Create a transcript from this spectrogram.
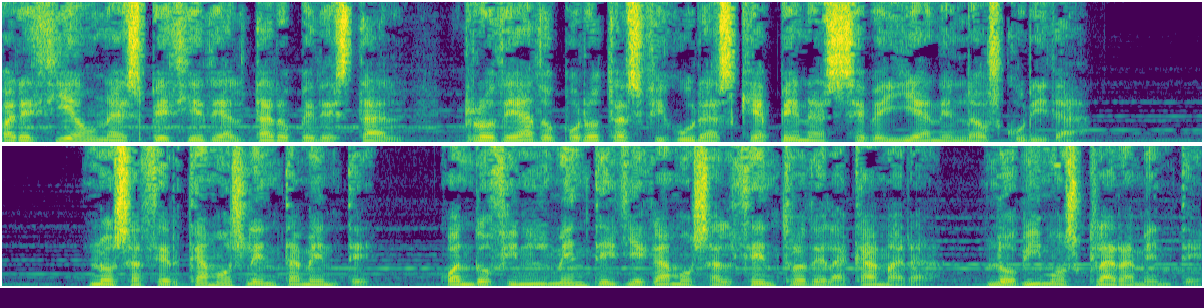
Parecía una especie de altar o pedestal, rodeado por otras figuras que apenas se veían en la oscuridad. Nos acercamos lentamente, cuando finalmente llegamos al centro de la cámara, lo vimos claramente.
